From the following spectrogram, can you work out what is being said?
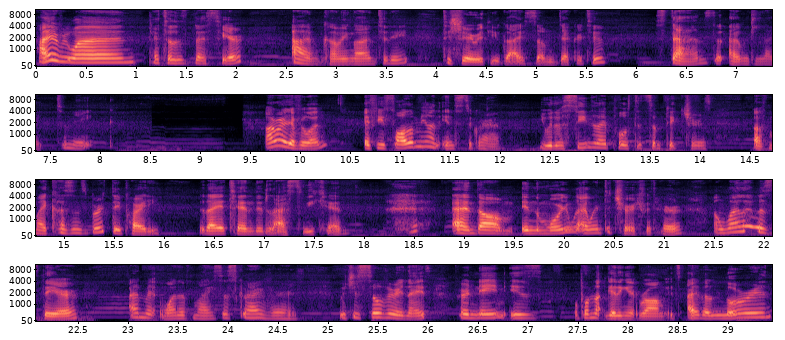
Hi everyone, Petalisbless here. I'm coming on today to share with you guys some decorative stands that I would like to make. Alright everyone, if you follow me on Instagram, you would have seen that I posted some pictures of my cousin's birthday party that I attended last weekend. And um, in the morning, I went to church with her, and while I was there, I met one of my subscribers, which is so very nice. Her name is, hope I'm not getting it wrong, it's either Lauren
